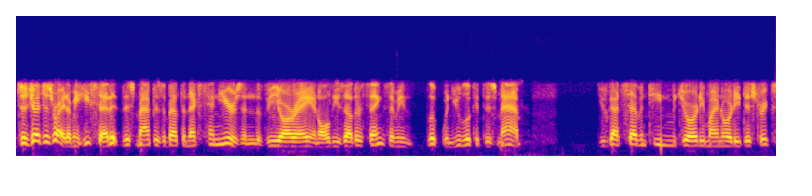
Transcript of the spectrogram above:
the judge is right. I mean, he said it. This map is about the next 10 years and the VRA and all these other things. I mean, look, when you look at this map, you've got 17 majority minority districts.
